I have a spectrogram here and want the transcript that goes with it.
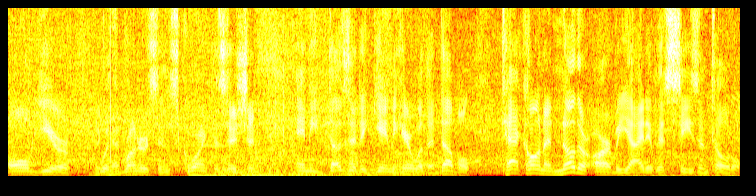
all year with runners in scoring position, and he does it again here with a double. Tack on another RBI to his season total.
